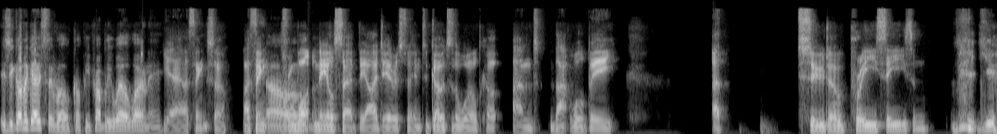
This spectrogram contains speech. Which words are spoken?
Is he going to go to the World Cup? He probably will, won't he? Yeah, I think so. I think Oh. from what Neil said, the idea is for him to go to the World Cup, and that will be a pseudo pre-season. you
